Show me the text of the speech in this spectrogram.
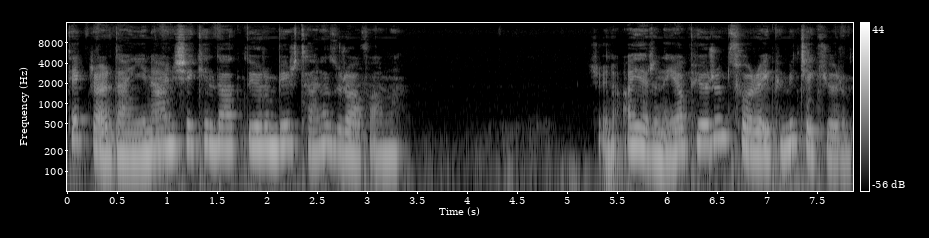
Tekrardan yine aynı şekilde atlıyorum bir tane zürafamı. Şöyle ayarını yapıyorum. Sonra ipimi çekiyorum.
